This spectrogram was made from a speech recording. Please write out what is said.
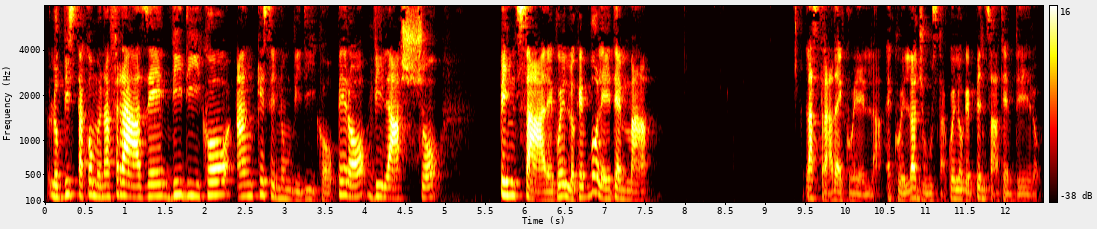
l'ho vista come una frase, vi dico anche se non vi dico, però vi lascio pensare quello che volete, ma la strada è quella, è quella giusta, quello che pensate è vero.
